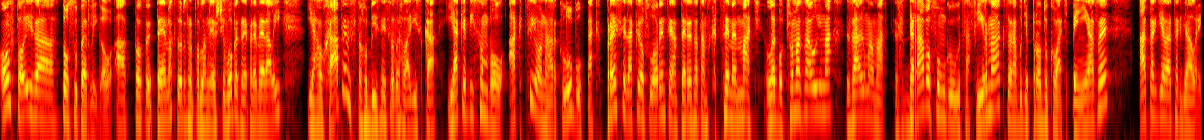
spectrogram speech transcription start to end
On stojí za tou Superligou a to je téma, ktorú sme podľa mňa ešte vôbec nepreberali. Ja ho chápem z toho biznisového hľadiska. Ja keby som bol akcionár klubu, tak presne takého Florentina Pereza tam chceme mať, lebo čo ma zaujíma? Zaujíma ma zdravo fungujúca firma, ktorá bude produkovať peniaze, a tak ďalej a tak ďalej.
